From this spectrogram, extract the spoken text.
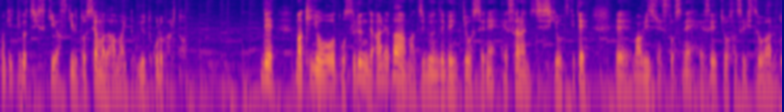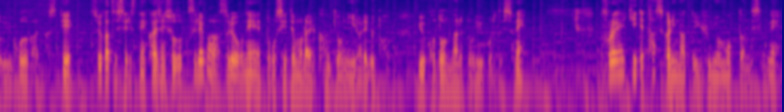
まあ、結局知識やスキルとしてはまだ甘いというところがあると。で、まあ起業をするんであれば、まあ自分で勉強してね、さらに知識をつけて、えー、まあビジネスとしてね、成長させる必要があるということがありまして、就活してですね、会社に所属すれば、それをね、えっと、教えてもらえる環境にいられるということになるということでしたね。それ聞いて確かになというふうに思ったんですよね。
